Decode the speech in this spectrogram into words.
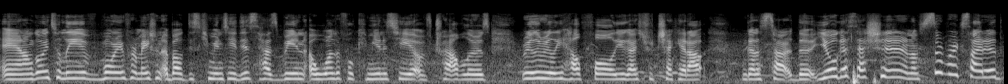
and I'm going to leave more information about this community. This has been a wonderful community of travelers, really, really helpful. You guys should check it out. I'm going to start the yoga session and I'm super excited.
